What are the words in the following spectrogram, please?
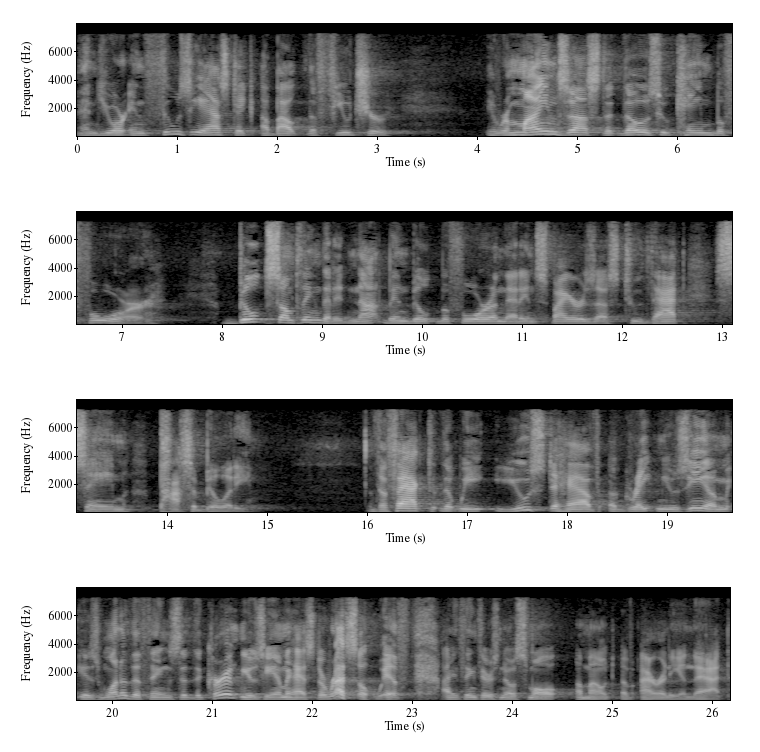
and you're enthusiastic about the future. It reminds us that those who came before built something that had not been built before, and that inspires us to that same possibility. The fact that we used to have a great museum is one of the things that the current museum has to wrestle with. I think there's no small amount of irony in that.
